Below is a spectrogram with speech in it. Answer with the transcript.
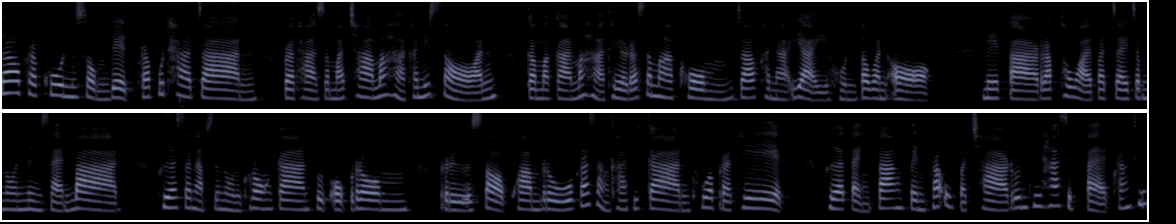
เจ้าพระคุณสมเด็จพระพุทธาจารย์ ประธานสมัชชามหาคณิตศรกรรมการมหาเทรสมาคม เจ้าคณะใหญ่หนตะวันออก เมตตารับถวายปัจจัยจำนวน 1 0 0 0 0แบาท เพื่อสนับสนุนโครงการฝึกอบรม หรือสอบความรู้พระสังฆาธิการทั่วประเทศ เพื่อแต่งตั้งเป็นพระอุปัชารุ่นที่ 58 ครั้งที่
